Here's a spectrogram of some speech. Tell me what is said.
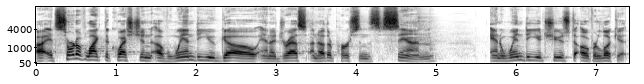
Uh, it's sort of like the question of when do you go and address another person's sin, and when do you choose to overlook it?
